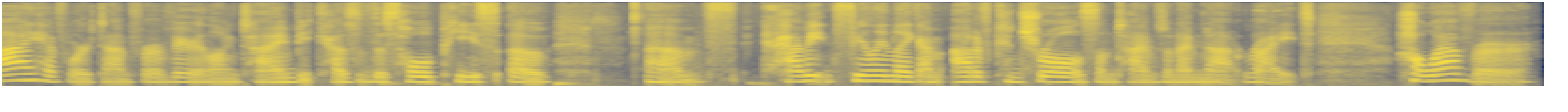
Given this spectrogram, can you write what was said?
I have worked on for a very long time because of this whole piece of um, f- having feeling like I'm out of control sometimes when I'm not right. However,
